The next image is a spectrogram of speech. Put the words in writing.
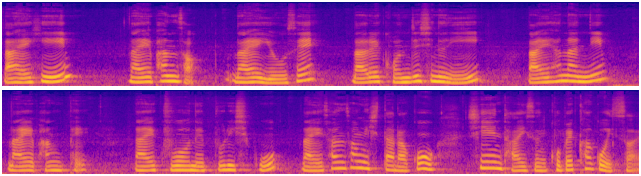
나의 힘, 나의 반석, 나의 요새, 나를 건지시는 이, 나의 하나님, 나의 방패, 나의 구원을 뿌리시고 나의 산성이시다라고 시인 다윗은 고백하고 있어요.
